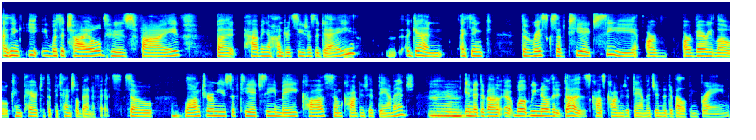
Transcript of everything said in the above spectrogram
I think e- with a child who's five, but having 100 seizures a day, again, I think the risks of THC are are very low compared to the potential benefits. So long-term use of THC may cause some cognitive damage Mm-hmm. in a develop well we know that it does cause cognitive damage in the developing brain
